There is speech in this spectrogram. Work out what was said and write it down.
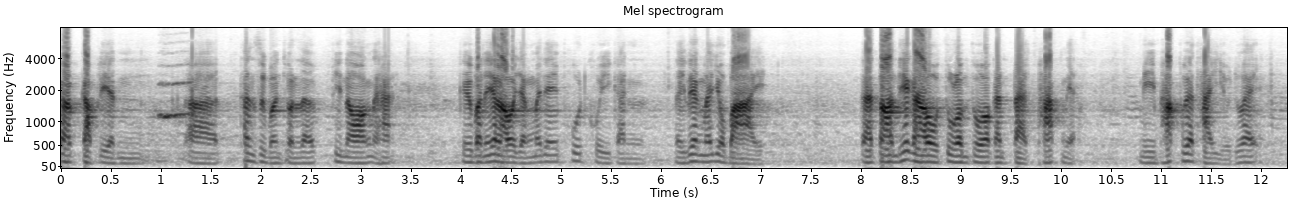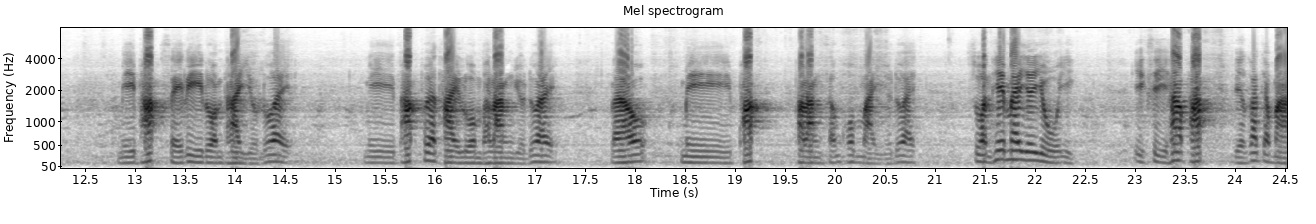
กับเรียนท่านสื่อมวลชนและพี่น้องนะฮะคือวันนี้เรายังไม่ได้พูดคุยกันในเรื่องนโยบาย แต่ตอนที่เรารวมตัวกันแปดพักเนี่ย มีพักเพื่อไทยอยู่ด้วย มีพักเสรีรวมไทยอยู่ด้วย มีพักเพื่อไทยรวมพลังอยู่ด้วย แล้วมีพักพลังสังคมใหม่อยู่ด้วย ส่วนที่ไม่จะอยู่อีกอีกสี่ห้าพักเดี๋ยวก็จะมา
